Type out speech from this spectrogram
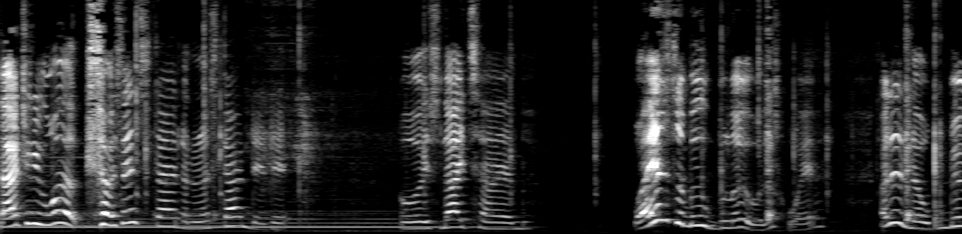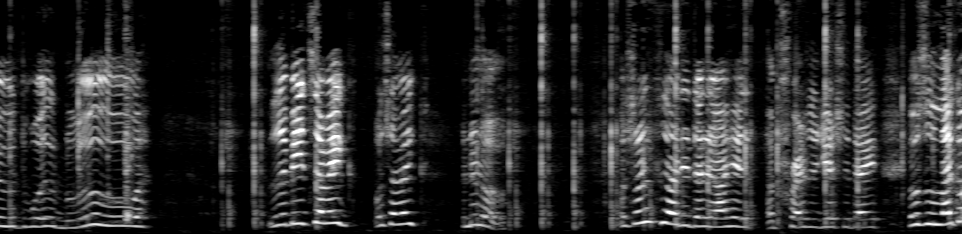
That actually works. So I said stand and I standed it. Oh, it's nighttime. Why is the moon blue? That's weird. I didn't know moon was blue. Does it mean something or something? I don't know. I'm so excited that I had a present yesterday. It was a Lego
